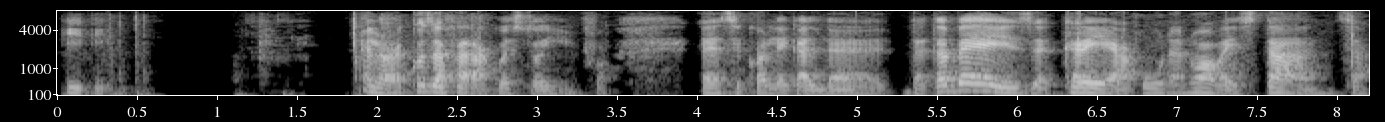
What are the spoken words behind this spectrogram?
id. Allora, cosa farà questo info? Eh, si collega al database, crea una nuova istanza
